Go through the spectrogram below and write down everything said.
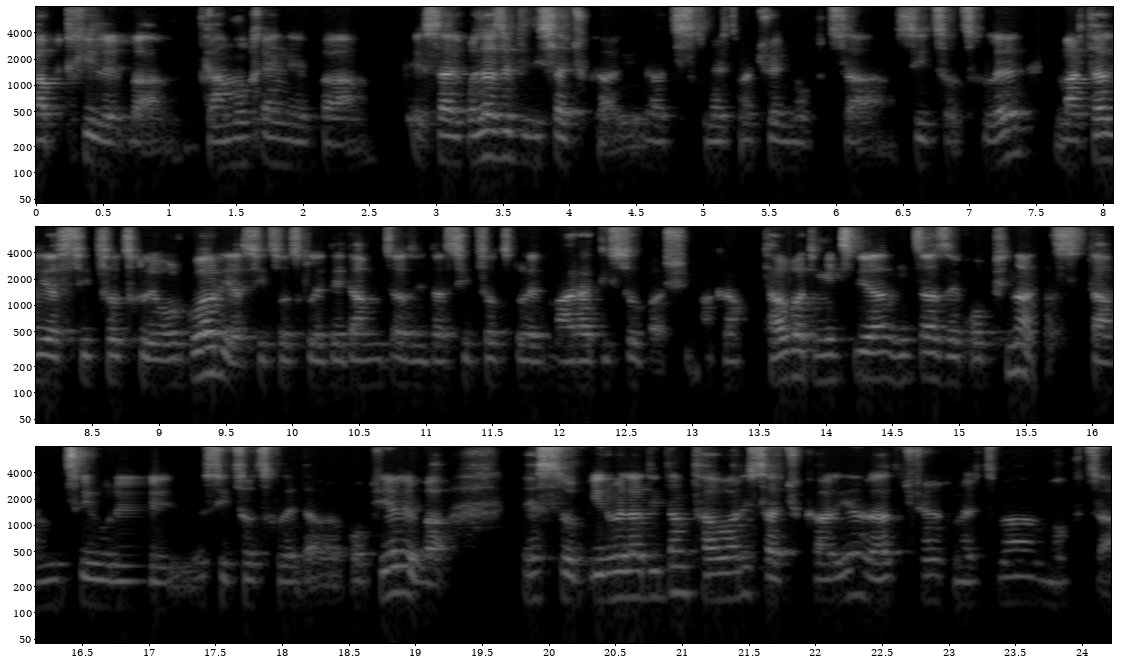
გაფრთხილება, გამოყენება, ეს არის ყველაზე დიდი საჩუქარი, რაც ღმერთმა ჩვენ მოგცა სიცოცხლე. მართალია სიცოცხლე ორგვარია, სიცოცხლე დედამიწაზე და სიცოცხლე მარადისობაში, მაგრამ თავად მიწია მიწაზე ყოფნაც და მიწიური სიცოცხლე და ყოფიერება ეს პირველადი და მთავარი საჩუქარია, რაც ჩვენ ღმერთმა მოგცა.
